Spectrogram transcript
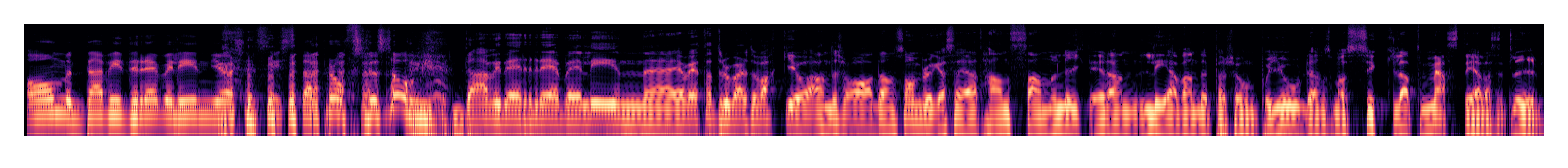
Om David Rebellin gör sin sista proffssäsong. David Rebellin. Jag vet att Roberto Vacchi och Anders Adamsson brukar säga att han sannolikt är den levande person på jorden som har cyklat mest i hela sitt liv.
